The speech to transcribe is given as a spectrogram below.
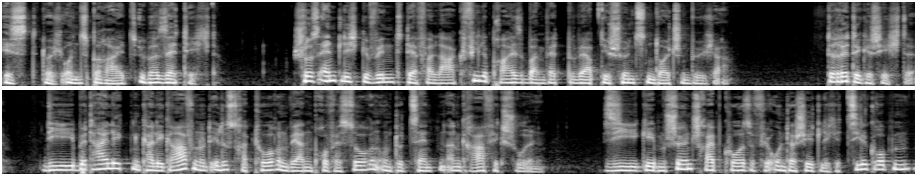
ist durch uns bereits übersättigt. Schlussendlich gewinnt der Verlag viele Preise beim Wettbewerb Die schönsten deutschen Bücher. Dritte Geschichte. Die beteiligten Kalligraphen und Illustratoren werden Professoren und Dozenten an Grafikschulen. Sie geben Schönschreibkurse für unterschiedliche Zielgruppen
